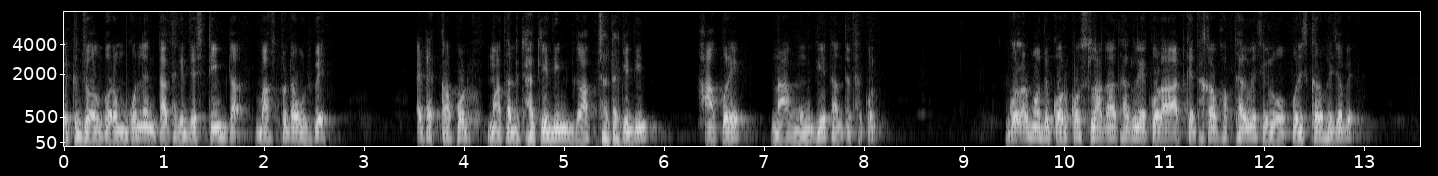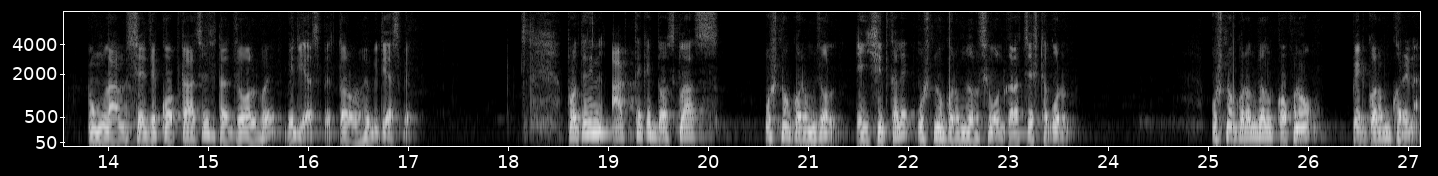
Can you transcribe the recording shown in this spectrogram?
একটু জল গরম করলেন, তা থেকে যে স্টিমটা বাষ্পটা উঠবে। একটা কাপড় মাথাটা ঢাকিয়ে দিন, গামছা ঢাকিয়ে দিন, হাঁ করে নাক মুখ দিয়ে টানতে থাকুন। গলার মধ্যে কর্কশ লাগা থাকলে, গলা আটকে থাকা ভাব থাকলে সেগুলো পরিষ্কার হয়ে যাবে এবং লাঞ্চে যে কপটা আছে সেটা জল হয়ে বেরিয়ে আসবে, তরল হয়ে বেরিয়ে আসবে। প্রতিদিন আট থেকে দশ গ্লাস উষ্ণ গরম জল, এই শীতকালে উষ্ণ গরম জল সেবন করার চেষ্টা করুন। উষ্ণ গরম জল কখনো পেট গরম করে না।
